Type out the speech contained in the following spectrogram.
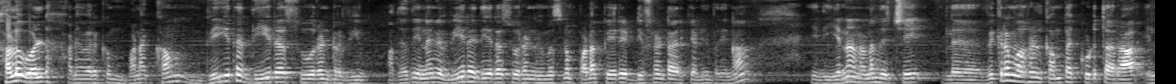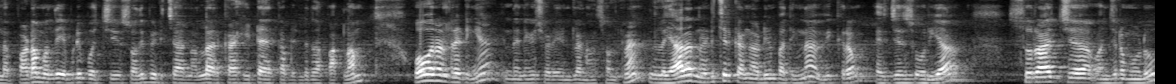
ஹலோ வேர்ல்டு அனைவருக்கும் வணக்கம். வீர தீர சூரன் ரிவ்யூ அதாவது என்னங்க வீர தீர சூரன் விமர்சனம்? படம் பேரே டிஃப்ரெண்ட்டாக இருக்குது அப்படின்னு பார்த்தீங்கன்னா இது என்ன நடந்துச்சு? இல்லை விக்ரம் அவர்கள் கம்பேக் கொடுத்தாரா? இல்லை படம் வந்து எப்படி போச்சு? சொதப்பிடிச்சா? நல்லா இருக்கா? ஹிட்டாக இருக்கா? அப்படின்றத பார்க்கலாம். ஓவரால் ரேட்டிங்கை இந்த நிகழ்ச்சியோட எண்டில் நான் சொல்கிறேன் இதில் யார் யார் நடிச்சிருக்காங்க அப்படின்னு பார்த்தீங்கன்னா Vikram S J Suryah Suraj Venjaramoodu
